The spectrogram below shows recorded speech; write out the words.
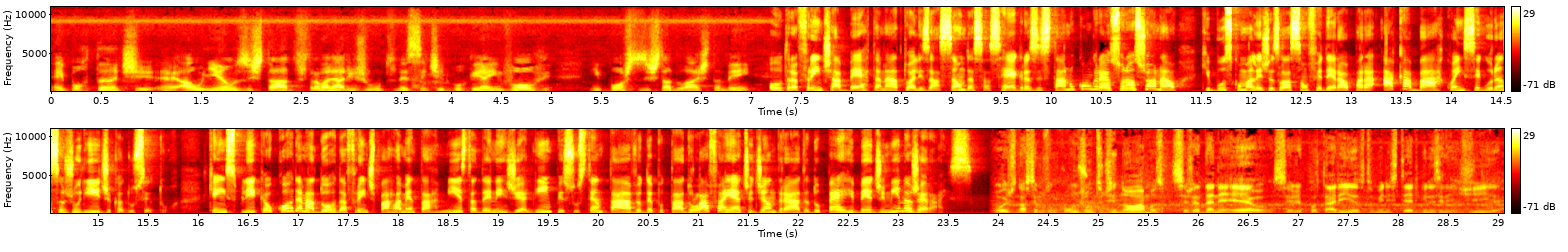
É importante é, a União e os estados trabalharem juntos nesse sentido, porque aí envolve impostos estaduais também. Outra frente aberta na atualização dessas regras está no Congresso Nacional, que busca uma legislação federal para acabar com a insegurança jurídica do setor. Quem explica é o coordenador da Frente Parlamentar Mista da Energia Limpa e Sustentável, deputado Lafayette de Andrada, do PRB de Minas Gerais. Hoje nós temos um conjunto de normas, seja da ANEEL, seja portarias do Ministério de Minas e Energia,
